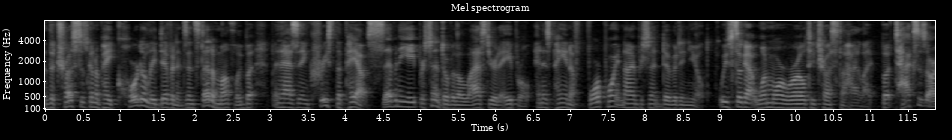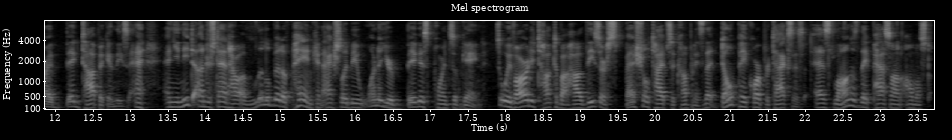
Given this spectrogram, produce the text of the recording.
And the trust is going to pay quarterly dividends instead of monthly, but, but it has increased the payout 78% over the last year to April and is paying a 4.9% dividend yield. We've still got one more royalty trust to highlight, but taxes are a big topic in these, and, and you need to understand how a little bit of pain can actually be one of your biggest points of gain. So we've already talked about how these are special types of companies that don't pay corporate taxes as long as they pass on almost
